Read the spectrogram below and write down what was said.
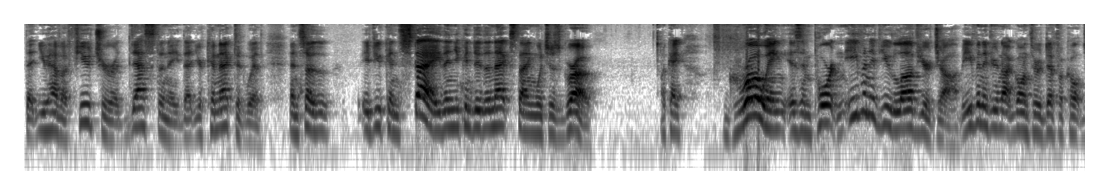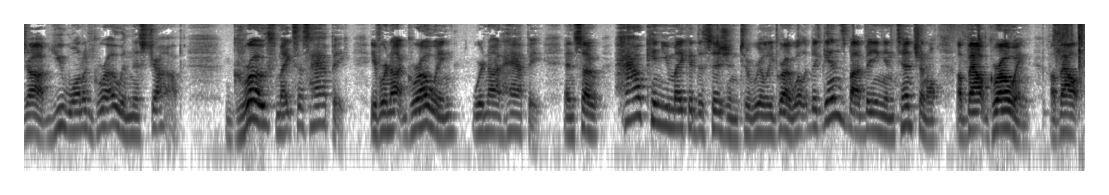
that you have a future, a destiny that you're connected with. And so if you can stay, then you can do the next thing, which is grow. Okay? Growing is important. Even if you love your job, even if you're not going through a difficult job, you want to grow in this job. Growth makes us happy. If we're not growing, we're not happy. And so, how can you make a decision to really grow? Well, it begins by being intentional about growing, about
